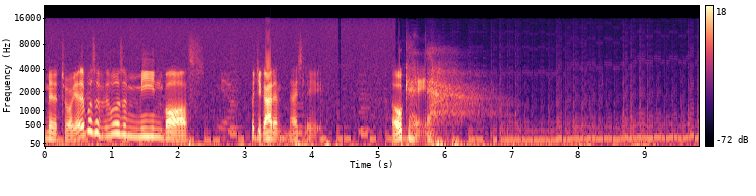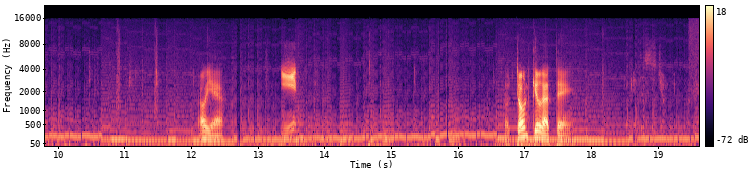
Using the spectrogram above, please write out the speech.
Minotaur. Yeah, it was a it was a mean boss. Yeah. But you got him nicely. Okay. Oh yeah. Yeah. So don't kill that thing. Okay, this is jumping. Okay.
